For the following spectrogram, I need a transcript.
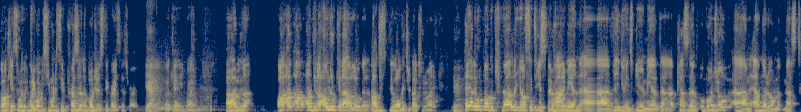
Well, okay, so what do you want me? So you want to say President Obonjo is the greatest, right? Yeah. Okay, right. Um, I'll, I'll, I'll, you know, I'll milk it out a little bit. I'll just do the whole introduction, right? Mm. Hej allihopa, god kväll. Jag sitter just nu här med en uh, videointervju med uh, president Obonjo, um, en av de mest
